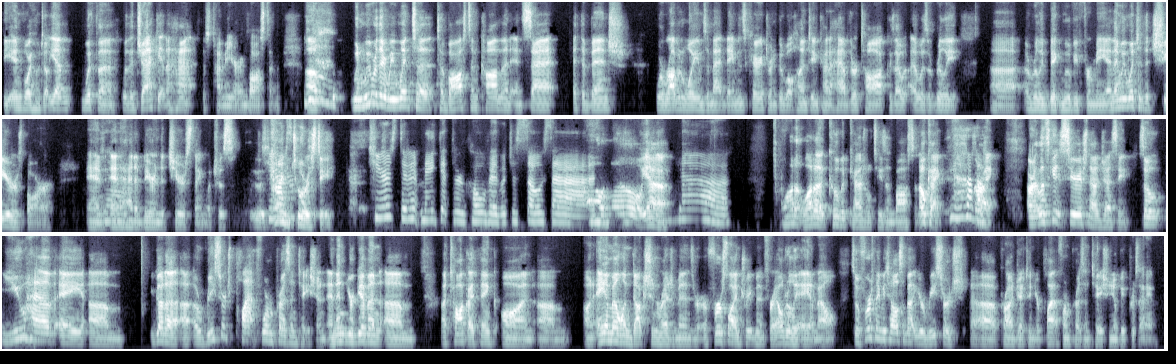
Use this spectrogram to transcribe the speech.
The Envoy Hotel, yeah, with a with a jacket and a hat this time of year in Boston. Uh, Yeah. when we were there, we went to to Boston Common and sat at the bench where Robin Williams and Matt Damon's character in Good Will Hunting kind of have their talk because I, I was a really uh, a really big movie for me. And then we went to the Cheers bar and and had a beer in the Cheers thing, which was Cheers. kind of touristy. Cheers didn't make it through COVID, which is so sad. Oh no, yeah, Yeah. a lot of a lot of COVID casualties in Boston. Okay, Yeah. all right, all right. Let's get serious now, Jesse. So you have a um, you got a, a- a research platform presentation, and then you're given um, a talk, I think, on um, on AML induction regimens or, or first line treatment for elderly AML. So first, maybe tell us about your research uh, project and your platform presentation you'll be presenting.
